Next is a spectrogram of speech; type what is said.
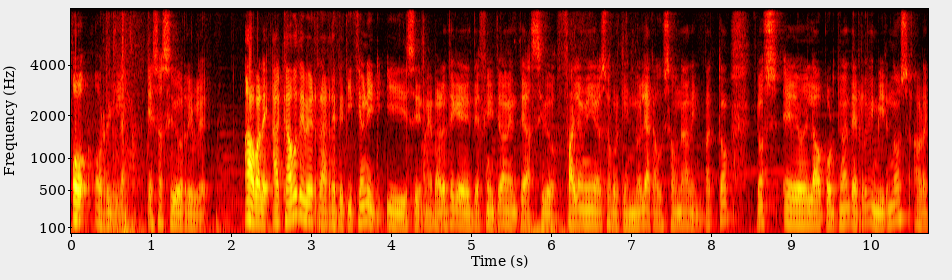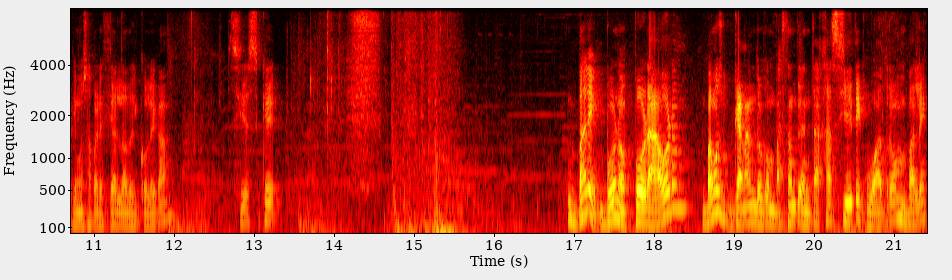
Oh, horrible. Eso ha sido horrible. Ah, vale, acabo de ver la repetición y, sí, me parece que definitivamente ha sido fallo mío eso porque no le ha causado nada de impacto. Nos, eh, la oportunidad de redimirnos ahora que hemos aparecido al lado del colega. Si es que... Vale, bueno, por ahora vamos ganando con bastante ventaja, 7-4, ¿vale?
